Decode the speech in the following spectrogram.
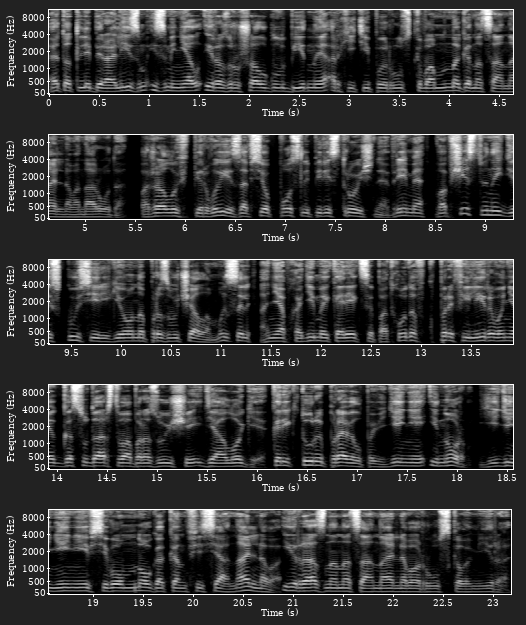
Этот либерализм изменял и разрушал глубинные архетипы русского многонационального народа. Пожалуй, впервые за все послеперестроечное время в общественной дискуссии региона прозвучала мысль о необходимой коррекции подходов к профилированию государствообразующей идеологии, корректуры правил поведения и норм, единении всего многоконфессионального и разнонационального русского мира.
